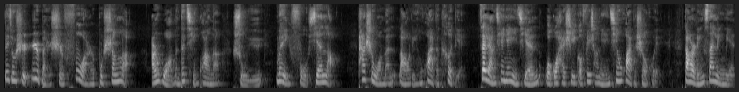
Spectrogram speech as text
那就是日本是富而不生了，而我们的情况呢，属于。未富先老，它是我们老龄化的特点。在两千年以前，我国还是一个非常年轻化的社会。到二零三零年，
